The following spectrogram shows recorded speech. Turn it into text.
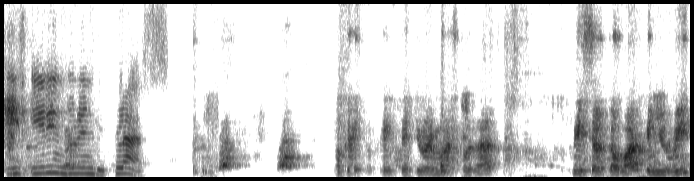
is eating during the class. Okay, okay, thank you very much for that. Mr. Tobar, can you read?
